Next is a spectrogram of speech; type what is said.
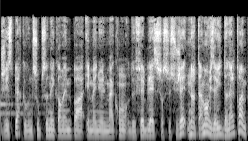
J'espère que vous ne soupçonnez quand même pas Emmanuel Macron de faiblesse sur ce sujet, notamment vis-à-vis de Donald Trump.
